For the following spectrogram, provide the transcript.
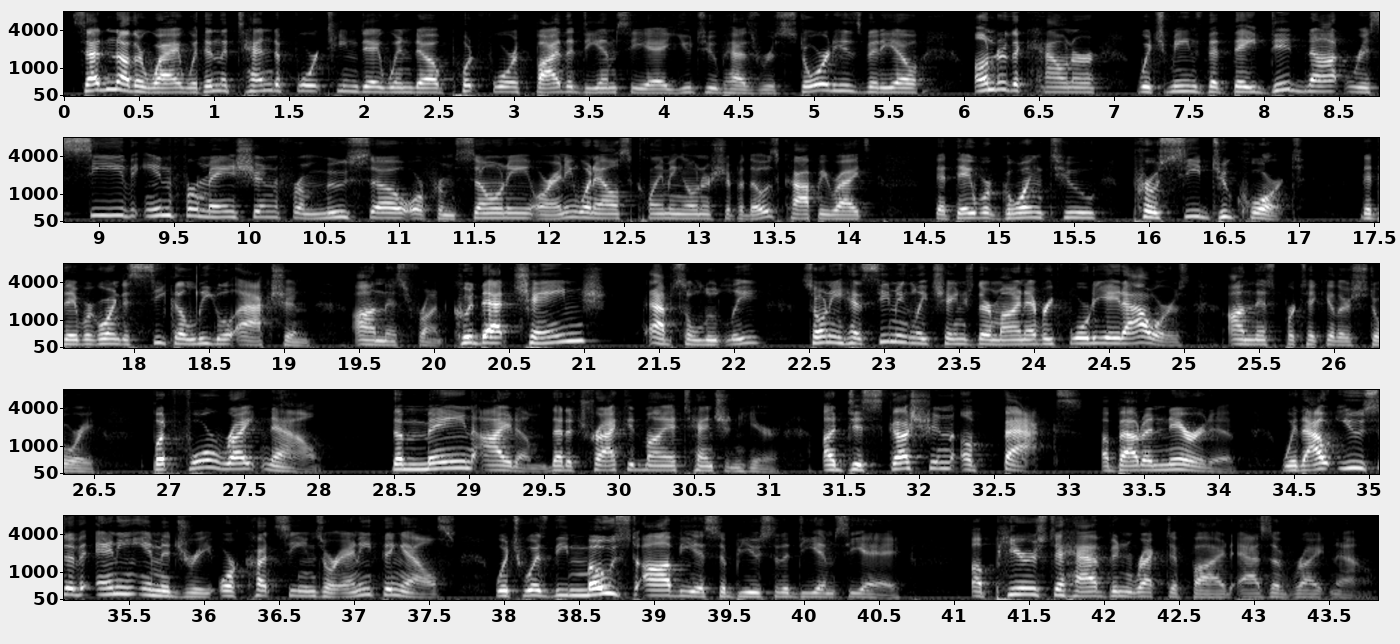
Said another way, within the 10 to 14 day window put forth by the DMCA, YouTube has restored his video under the counter, which means that they did not receive information from Muso or from Sony or anyone else claiming ownership of those copyrights that they were going to proceed to court, that they were going to seek a legal action on this front. Could that change? Absolutely. Sony has seemingly changed their mind every 48 hours on this particular story. But for right now, the main item that attracted my attention here a discussion of facts about a narrative without use of any imagery or cutscenes or anything else, which was the most obvious abuse of the DMCA, appears to have been rectified as of right now.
